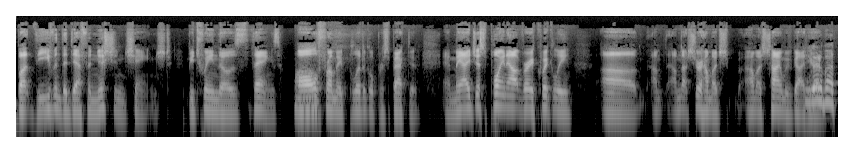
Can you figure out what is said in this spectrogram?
but the, even the definition changed between those things, wow. all from a political perspective. And may I just point out very quickly? Uh, I'm, I'm, not sure how much how much time we've got we here. We got about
